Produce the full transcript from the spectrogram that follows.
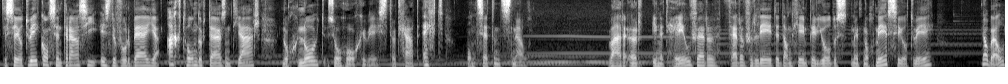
De CO2-concentratie is de voorbije 800.000 jaar nog nooit zo hoog geweest. Het gaat echt ontzettend snel. Waren er in het heel verre, verre verleden dan geen periodes met nog meer CO2? Jawel,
